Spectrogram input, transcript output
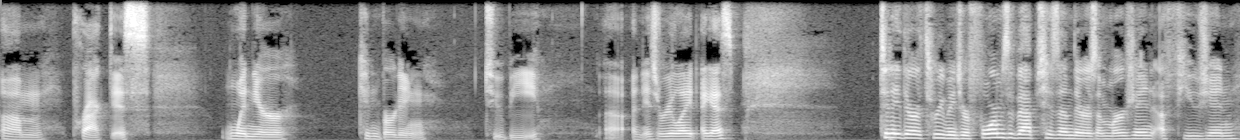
um, practice when you're converting to be uh, an Israelite, I guess. Today, there are three major forms of baptism there is immersion, effusion,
